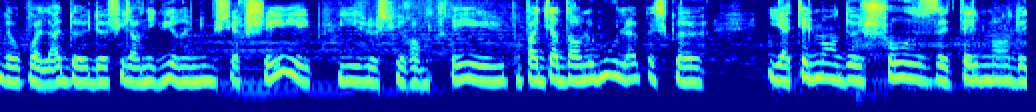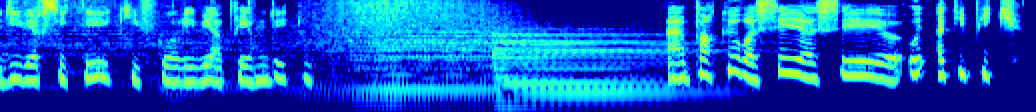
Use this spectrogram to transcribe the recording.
Donc voilà, de, fil en aiguille, on est venu me chercher et puis je suis rentrée, je ne peux pas dire dans le moule, hein, parce qu'il y a tellement de choses, tellement de diversité qu'il faut arriver à appréhender tout. Un parcours assez, assez euh, atypique.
